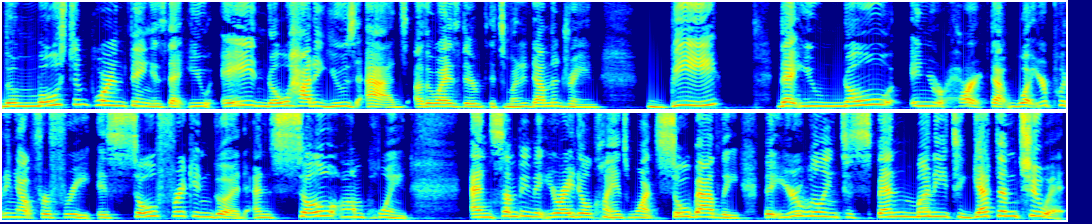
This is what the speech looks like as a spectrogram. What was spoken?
the most important thing is that you A, know how to use ads. Otherwise, there, it's money down the drain. B, that you know in your heart that what you're putting out for free is so freaking good and so on point and something that your ideal clients want so badly that you're willing to spend money to get them to it.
